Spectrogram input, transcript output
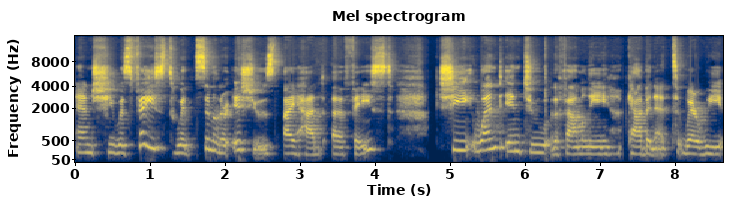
and she was faced with similar issues I had uh, faced. She went into the family cabinet where we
